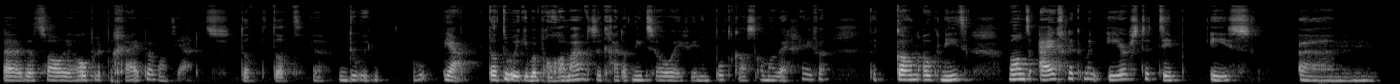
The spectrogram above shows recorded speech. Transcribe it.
Uh, dat zal je hopelijk begrijpen, want ja, dat, dat, dat doe ik. Ja, dat doe ik in mijn programma. Dus ik ga dat niet zo even in een podcast allemaal weggeven. Dat kan ook niet. Want eigenlijk mijn eerste tip is. Um,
